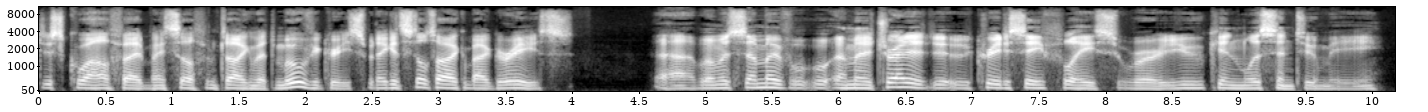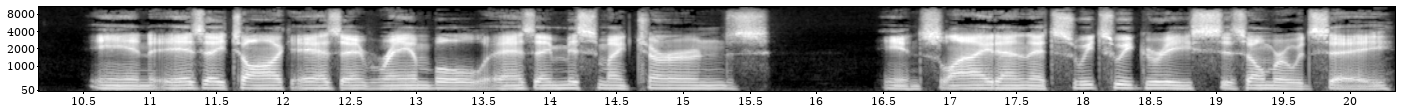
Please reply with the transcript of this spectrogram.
disqualified myself from talking about the movie Grease, but I can still talk about Grease. Uh, but I'm gonna, I'm gonna try to uh, create a safe place where you can listen to me. And as I talk, as I ramble, as I miss my turns and slide on that sweet, sweet grease, as Homer would say,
